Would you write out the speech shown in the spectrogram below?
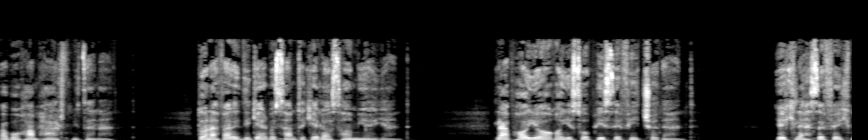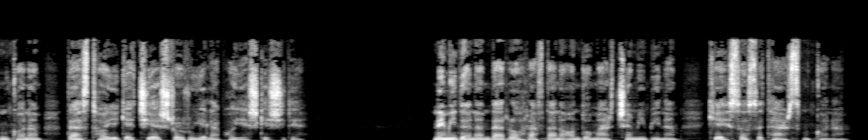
و با هم حرف می زنند. دو نفر دیگر به سمت کلاس ها می آیند. لبهای آقای صبحی سفید شدند. یک لحظه فکر می کنم دستهای گچیش را روی لبهایش کشیده. نمی‌دانم در راه رفتن آن دو مرد چه می بینم که احساس ترس می کنم.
